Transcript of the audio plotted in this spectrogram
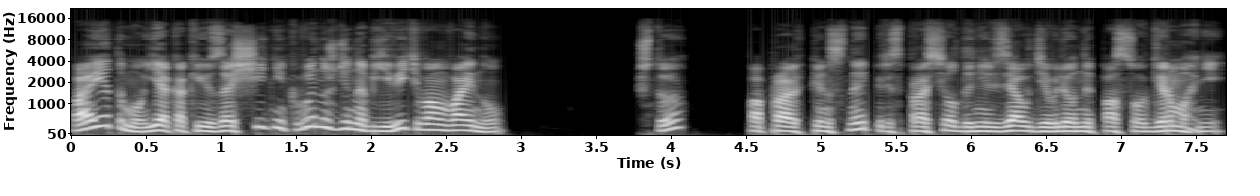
Поэтому я, как ее защитник, вынужден объявить вам войну. Что? Поправив пенсне, переспросил да нельзя удивленный посол Германии.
